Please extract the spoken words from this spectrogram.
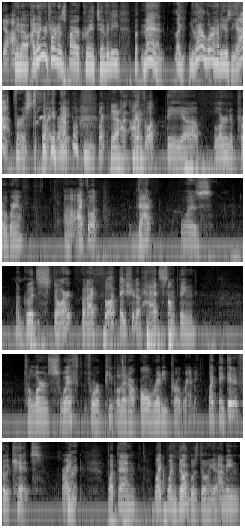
Yeah, I, You know, I know you're trying to inspire creativity, but man, like you got to learn how to use the app first. right, right. know? Like, Yeah, I, I right. thought the uh, learn to program. Uh, I thought that was a good start, but I thought they should have had something to learn Swift for people that are already programming. Like they did it for the kids, right? Right. But then, like when Doug was doing it, I mean,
